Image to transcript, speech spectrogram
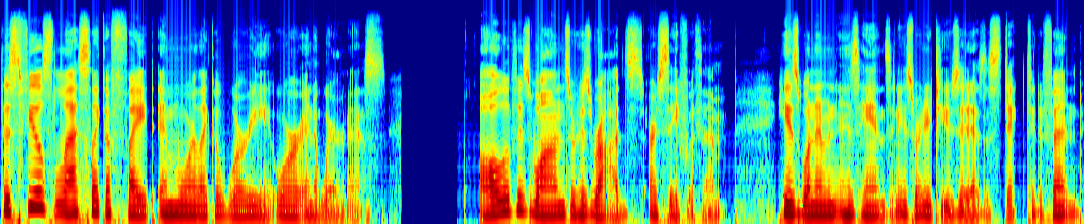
This feels less like a fight and more like a worry or an awareness. All of his wands or his rods are safe with him. He has one in his hands and he's ready to use it as a stick to defend.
